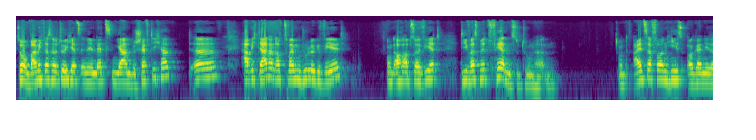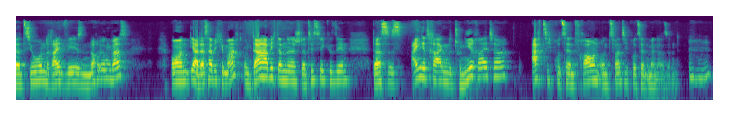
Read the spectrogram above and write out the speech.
So, und weil mich das natürlich jetzt in den letzten Jahren beschäftigt hat, äh, habe ich da dann auch zwei Module gewählt und auch absolviert, die was mit Pferden zu tun hatten. Und eins davon hieß Organisation, Reitwesen, noch irgendwas. Und ja, das habe ich gemacht. Und da habe ich dann eine Statistik gesehen, dass es eingetragene Turnierreiter 80% Frauen und 20% Männer sind. Mhm.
